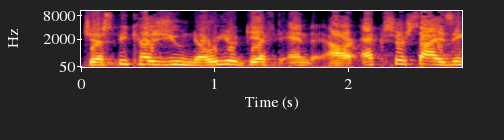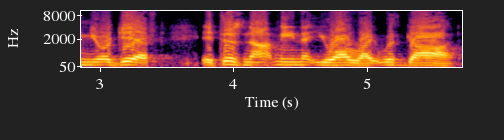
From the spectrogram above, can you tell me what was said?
Just because you know your gift and are exercising your gift, it does not mean that you are right with God.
